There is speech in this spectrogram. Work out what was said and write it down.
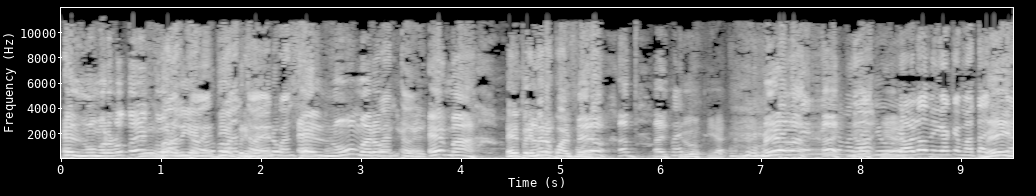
El número lo tengo. Pero el- es? ¿Cuánto primero. El número. ¿Cuánto es? Más. ¿El primero cuál fue? Mira la lluvia. Mira la No, no lo diga que mata Mira, lluvia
